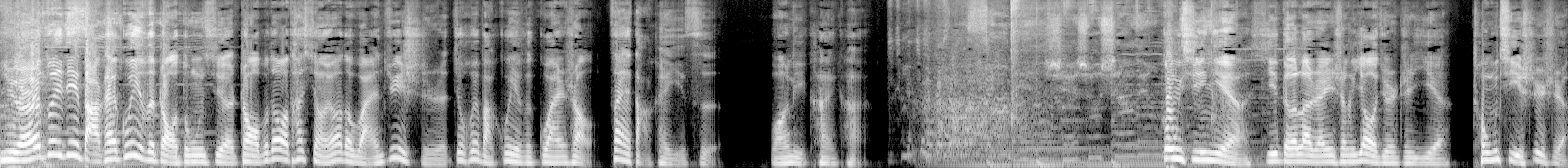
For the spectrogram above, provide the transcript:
女儿最近打开柜子找东西，找不到她想要的玩具时，就会把柜子关上，再打开一次，往里看看。恭喜你习得了人生要诀之一，重启试试。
